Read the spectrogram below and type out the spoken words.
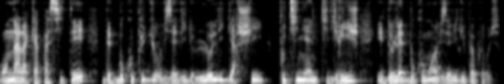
on a la capacité d'être beaucoup plus dur vis-à-vis de l'oligarchie poutinienne qui dirige et de l'être beaucoup moins vis-à-vis -vis du peuple russe.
